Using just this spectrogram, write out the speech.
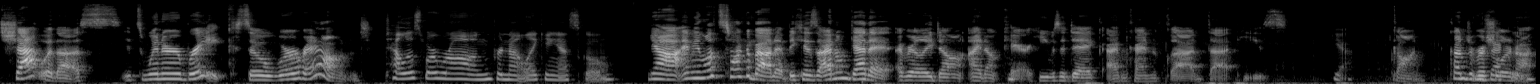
chat with us. It's winter break, so we're around. Tell us we're wrong for not liking Eskel. Yeah, I mean, let's talk about it because I don't get it. I really don't. I don't care. He was a dick. I'm kind of glad that he's Yeah. gone. Controversial or not.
